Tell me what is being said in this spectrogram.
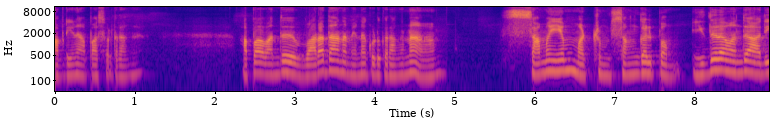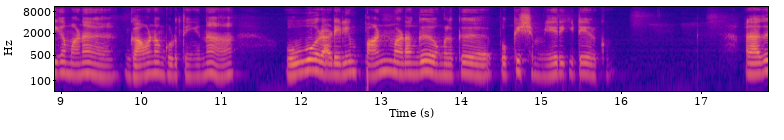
அப்படின்னு அப்பா சொல்கிறாங்க அப்பா வந்து வரதானம் என்ன கொடுக்குறாங்கன்னா சமயம் மற்றும் சங்கல்பம். இதில் வந்து அதிகமான கவனம் கொடுத்தீங்கன்னா ஒவ்வொரு அடியிலையும் பன்மடங்கு உங்களுக்கு பொக்கிஷம் ஏறிக்கிட்டே இருக்கும். அதாவது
